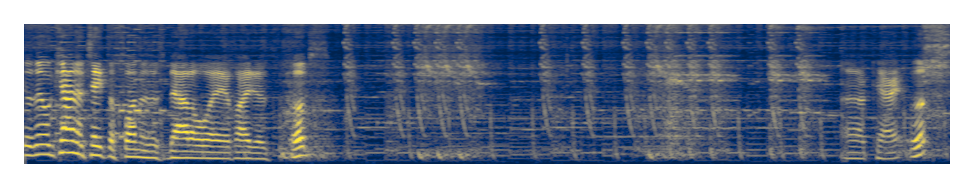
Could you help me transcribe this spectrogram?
because it would kind of take the fun of this battle away if I just... Oops. Okay, oops.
